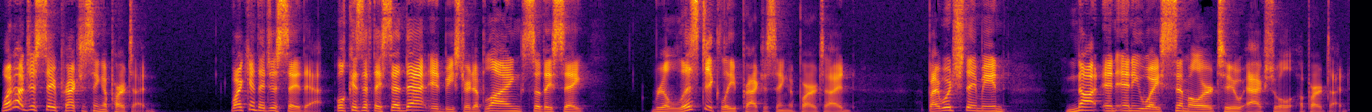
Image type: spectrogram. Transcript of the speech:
why not just say practicing apartheid? Why can't they just say that? Well, because if they said that, it'd be straight up lying. So they say realistically practicing apartheid, by which they mean not in any way similar to actual apartheid.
